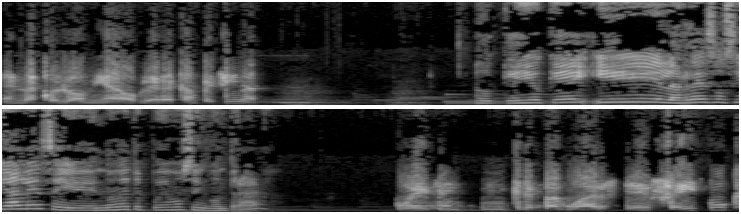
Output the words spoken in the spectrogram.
en la colonia obrera campesina. Ok, ok. ¿Y las redes sociales, en dónde te podemos encontrar? Pues en Crepaguar de Facebook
